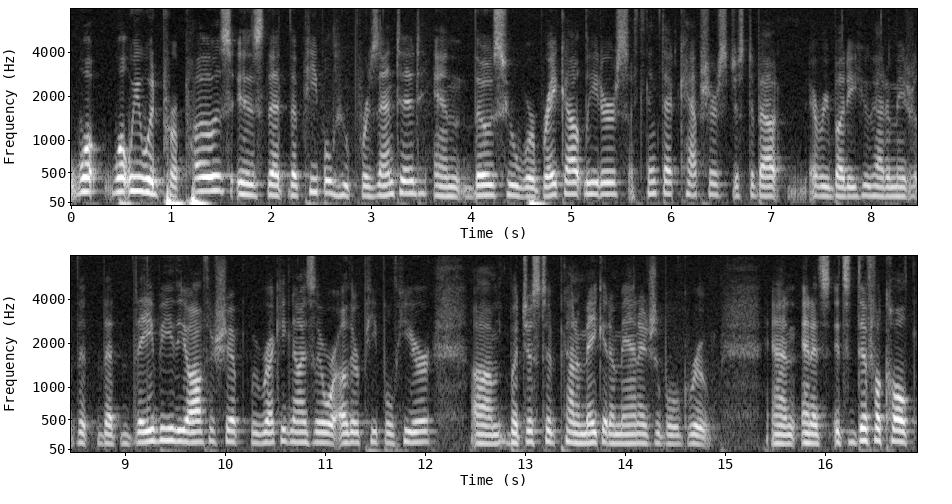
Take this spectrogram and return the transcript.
What, what we would propose is that the people who presented and those who were breakout leaders, I think that captures just about everybody who had a major, that, that they be the authorship. We recognize there were other people here, um, but just to kind of make it a manageable group. And, and it's, it's difficult,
